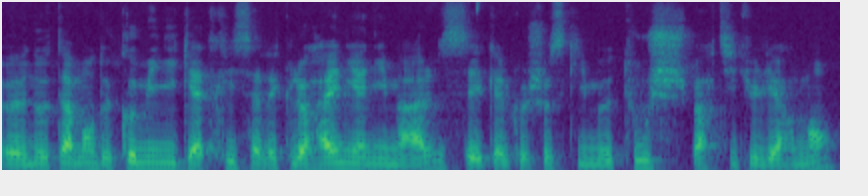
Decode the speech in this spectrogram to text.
notamment de communicatrice avec le règne animal. C'est quelque chose qui me touche particulièrement.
